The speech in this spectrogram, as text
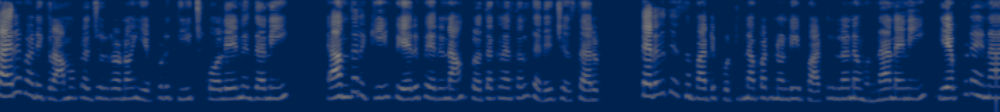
కైరవాడి గ్రామ ప్రజల రుణం ఎప్పుడు తీర్చుకోలేనిదని అందరికీ పేరు పేరున కృతజ్ఞతలు తెలియజేశారు. తెలుగుదేశం పార్టీ పుట్టినప్పటి నుండి పార్టీలోనే ఉన్నానని ఎప్పుడైనా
